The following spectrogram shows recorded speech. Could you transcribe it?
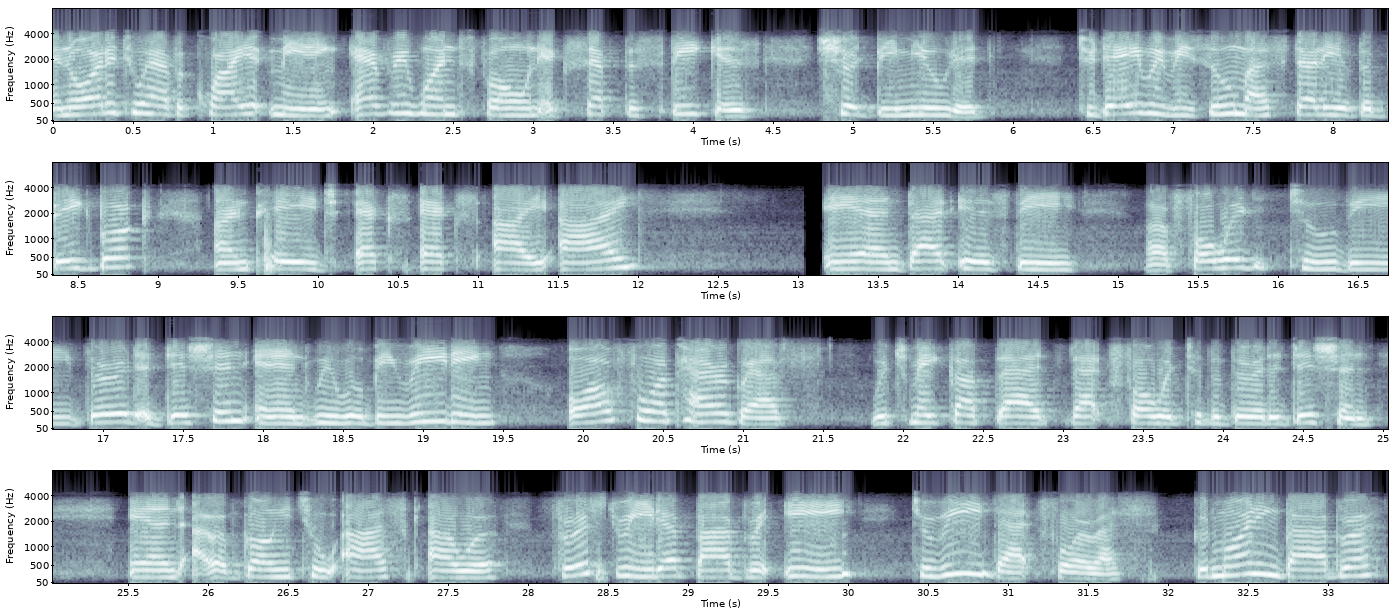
In order to have a quiet meeting, everyone's phone except the speaker's should be muted. Today we resume our study of the Big Book on page XXII, and that is the uh, foreword to the third edition, and we will be reading all four paragraphs which make up that, that foreword to the third edition. And I'm going to ask our first reader, Barbara E., to read that for us. Good morning, Barbara.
